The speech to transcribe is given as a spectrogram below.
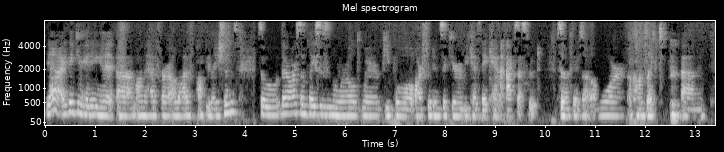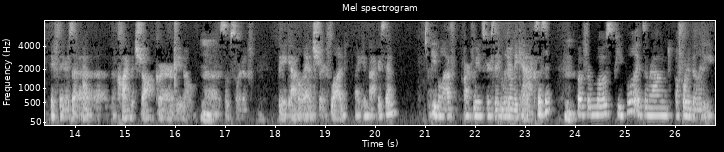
yeah i think you're hitting it um, on the head for a lot of populations so there are some places in the world where people are food insecure because they can't access food so if there's a, a war, a conflict, mm. um, if there's a, a, climate shock or you know mm. uh, some sort of big avalanche or flood, like in Pakistan, people have are food insecure they literally can't access it. Mm. But for most people, it's around affordability.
